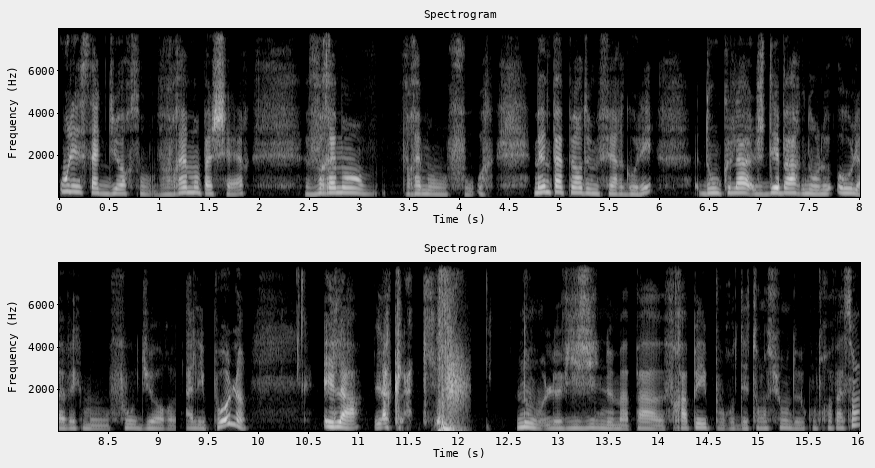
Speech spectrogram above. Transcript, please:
où les sacs Dior sont vraiment pas chers, vraiment vraiment faux. Même pas peur de me faire gauler. Donc là, je débarque dans le hall avec mon faux Dior à l'épaule. Et là, la claque. Non, le vigile ne m'a pas frappé pour détention de contrefaçon.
